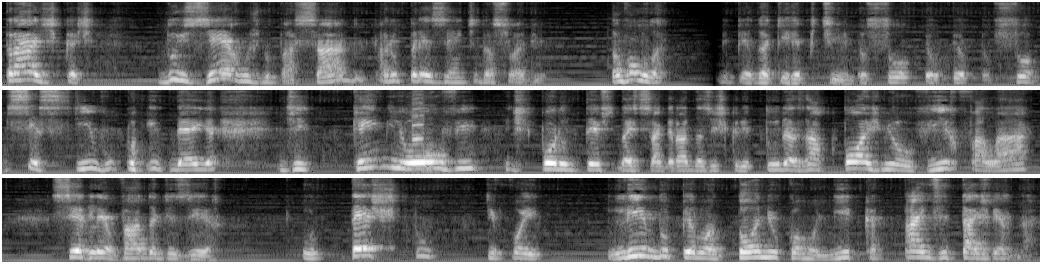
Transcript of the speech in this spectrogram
trágicas, dos erros do passado para o presente da sua vida. Então vamos lá me perdoe aqui repetir, eu sou, eu, eu, eu sou obsessivo com a ideia de quem me ouve expor um texto das Sagradas Escrituras, após me ouvir falar, ser levado a dizer: o texto que foi lido pelo Antônio comunica tais e tais verdades.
